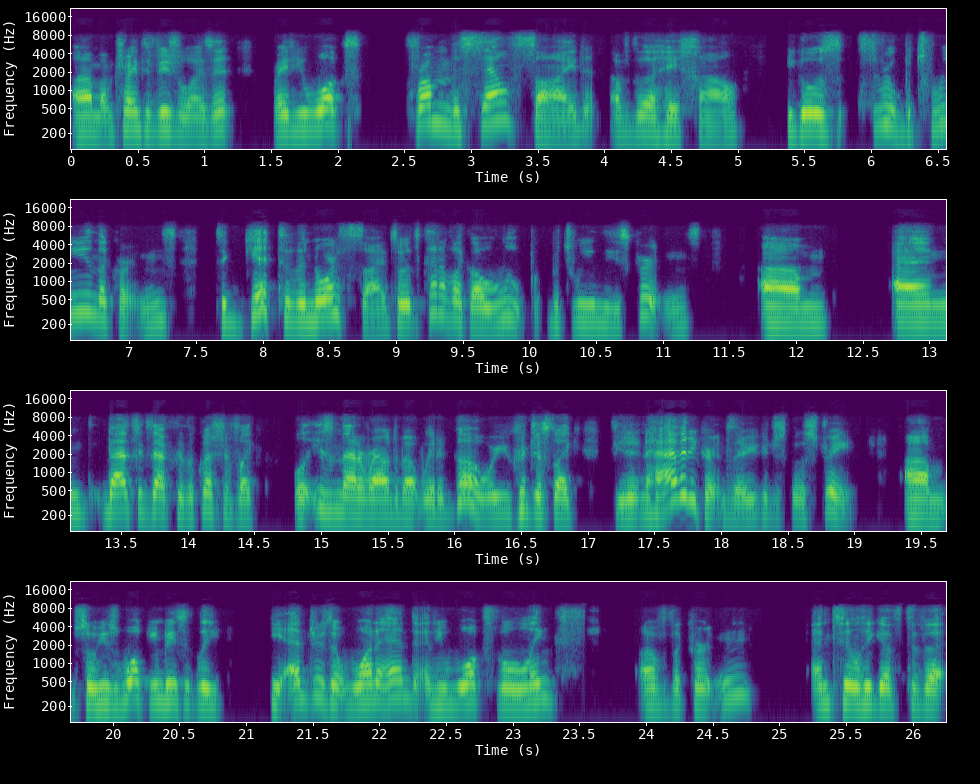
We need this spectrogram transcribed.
Um, I'm trying to visualize it. Right, he walks from the south side of the heichal. He goes through between the curtains to get to the north side. So it's kind of like a loop between these curtains. Um, and that's exactly the question of like, well, isn't that a roundabout way to go where you could just like, if you didn't have any curtains there, you could just go straight. Um, so he's walking basically, he enters at one end and he walks the length of the curtain until he gets to the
